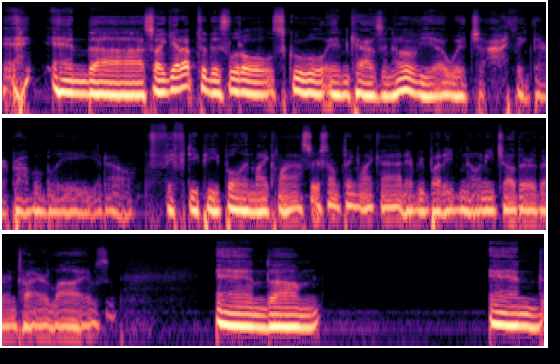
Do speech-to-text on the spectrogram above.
and uh, so I get up to this little school in Cazenovia, which I think there are probably you know fifty people in my class or something like that. Everybody'd known each other their entire lives, and um, and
